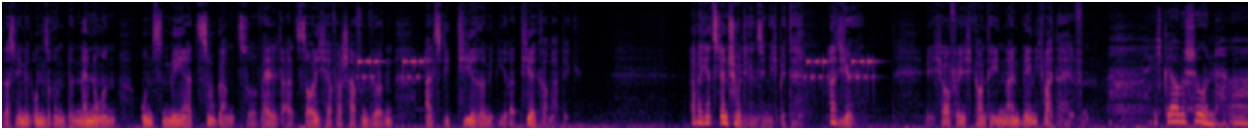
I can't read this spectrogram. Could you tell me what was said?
dass wir mit unseren Benennungen uns mehr Zugang zur Welt als solcher verschaffen würden, als die Tiere mit ihrer Tiergrammatik. Aber jetzt entschuldigen Sie mich bitte. Adieu. Ich hoffe, ich konnte Ihnen ein wenig weiterhelfen. Ich glaube schon. Uh,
